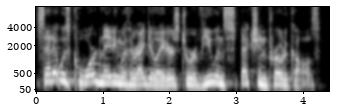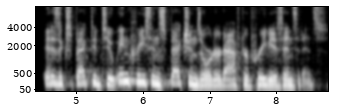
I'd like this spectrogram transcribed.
said it was coordinating with regulators to review inspection protocols. It is expected to increase inspections ordered after previous incidents.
